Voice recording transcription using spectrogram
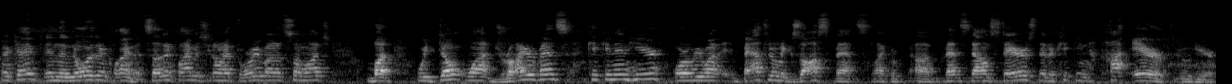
Okay, in the northern climate, southern climates, you don't have to worry about it so much. But we don't want dryer vents kicking in here, or we want bathroom exhaust vents, like uh, vents downstairs that are kicking hot air through here.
